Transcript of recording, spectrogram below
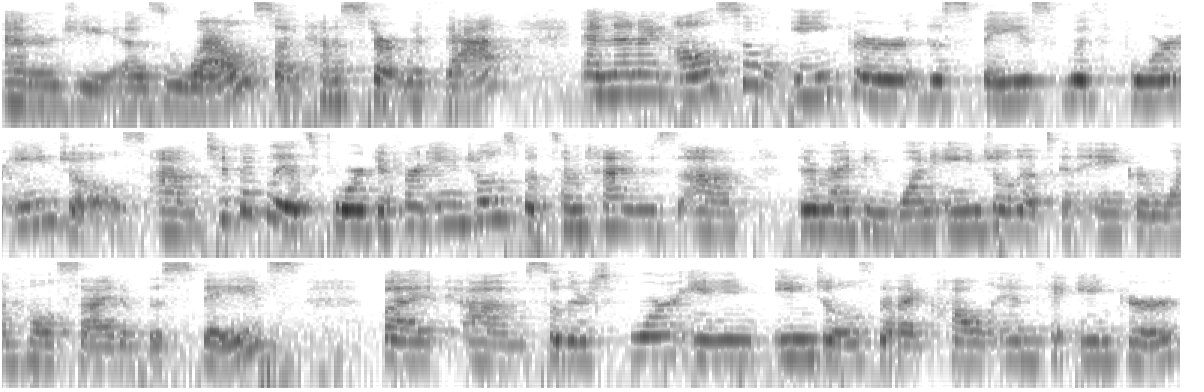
energy as well. So I kind of start with that. And then I also anchor the space with four angels. Um, typically it's four different angels, but sometimes um, there might be one angel that's going to anchor one whole side of the space. But um, so there's four angels that I call in to anchor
